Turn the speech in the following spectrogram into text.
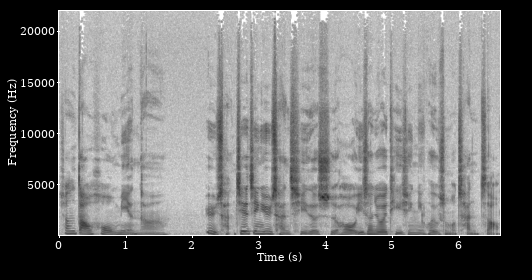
像是到后面啊，预产接近预产期的时候，医生就会提醒你会有什么产兆，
